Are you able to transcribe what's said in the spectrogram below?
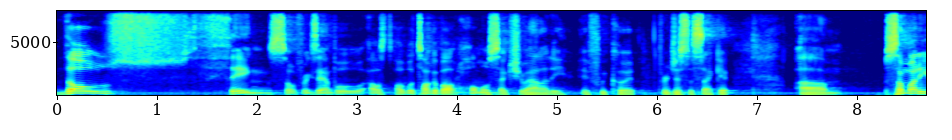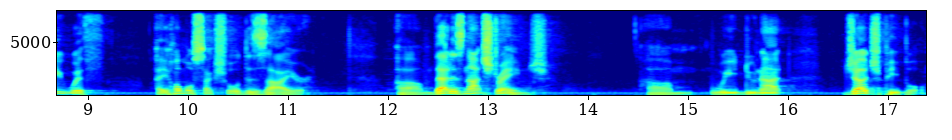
those things. So, for example, I'll, I will talk about homosexuality, if we could, for just a second. Um, somebody with a homosexual desire, um, that is not strange. Um, we do not judge people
